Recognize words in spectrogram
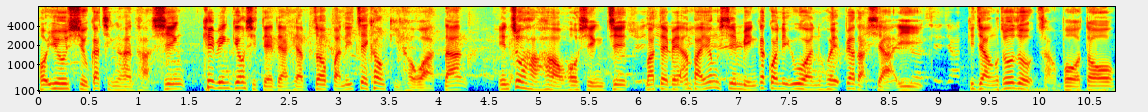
给优秀甲清寒学生。启明宫是常常协助办理这项技术活动，因此学校好成绩，嘛特别安排向新民甲管理委员会表达谢意。记者王祖祖长报道。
